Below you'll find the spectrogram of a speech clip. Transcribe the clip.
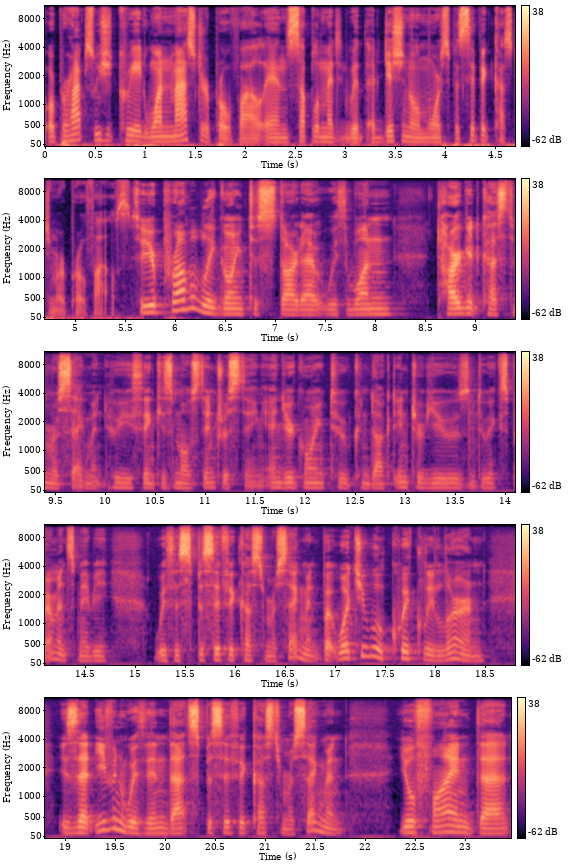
Or perhaps we should create one master profile and supplement it with additional, more specific customer profiles. So you're probably going to start out with one target customer segment who you think is most interesting, and you're going to conduct interviews and do experiments maybe with a specific customer segment. But what you will quickly learn is that even within that specific customer segment, you'll find that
